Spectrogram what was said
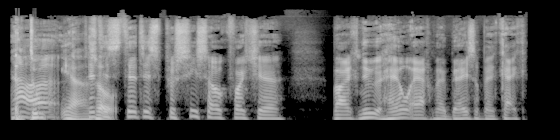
Ja, toen- ja, dit, zo. Is, dit is precies ook wat je, waar ik nu heel erg mee bezig ben. Kijk,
